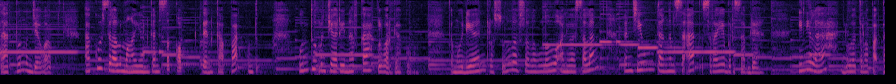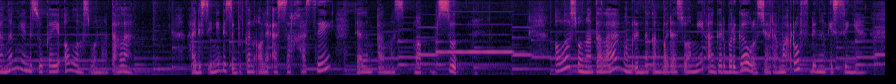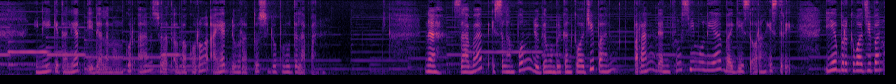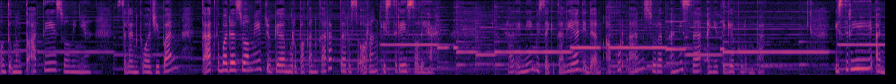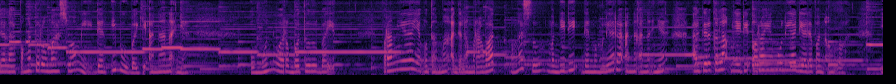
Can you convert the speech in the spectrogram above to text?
Saad pun menjawab, Aku selalu mengayunkan sekop dan kapak untuk untuk mencari nafkah keluargaku. Kemudian Rasulullah Shallallahu Alaihi Wasallam mencium tangan saat seraya bersabda, inilah dua telapak tangan yang disukai Allah swt. Hadis ini disebutkan oleh Asar Khasi dalam Al-Mabsud. Allah swt memerintahkan pada suami agar bergaul secara ma'ruf dengan istrinya. Ini kita lihat di dalam Al-Quran surat Al-Baqarah ayat 228. Nah, sahabat Islam pun juga memberikan kewajiban, peran, dan fungsi mulia bagi seorang istri. Ia berkewajiban untuk mentaati suaminya. Selain kewajiban, taat kepada suami juga merupakan karakter seorang istri solihah. Hal ini bisa kita lihat di dalam Al-Quran surat An-Nisa ayat 34. Istri adalah pengatur rumah suami dan ibu bagi anak-anaknya. Umun warabatul bait Perannya yang utama adalah merawat, mengasuh, mendidik, dan memelihara anak-anaknya agar kelak menjadi orang yang mulia di hadapan Allah.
